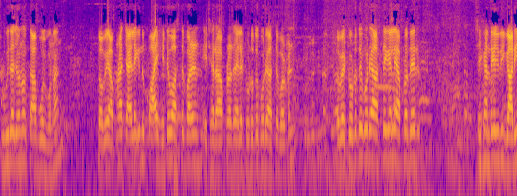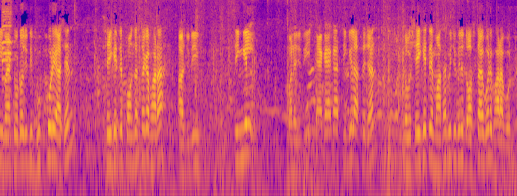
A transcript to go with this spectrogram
সুবিধাজনক তা বলব না। তবে আপনারা চাইলে কিন্তু পায়ে হেঁটেও আসতে পারেন। এছাড়া আপনারা চাইলে টোটোতে করে আসতে পারবেন। তবে টোটোতে করে আসতে গেলে আপনাদের সেখান থেকে যদি গাড়ি মানে টোটো যদি বুক করে আসেন, সেই ক্ষেত্রে পঞ্চাশ টাকা ভাড়া। আর যদি সিঙ্গেল মানে যদি একা একা সিঙ্গেল আসতে চান, তবে সেই ক্ষেত্রে মাথা পিছু কিন্তু দশ টাকা করে ভাড়া পড়বে।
